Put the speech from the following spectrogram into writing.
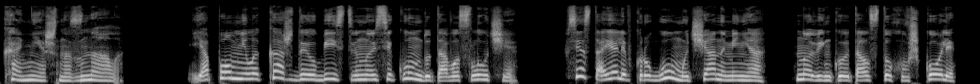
«Конечно, знала. Я помнила каждую убийственную секунду того случая. Все стояли в кругу, мыча на меня, новенькую толстуху в школе,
